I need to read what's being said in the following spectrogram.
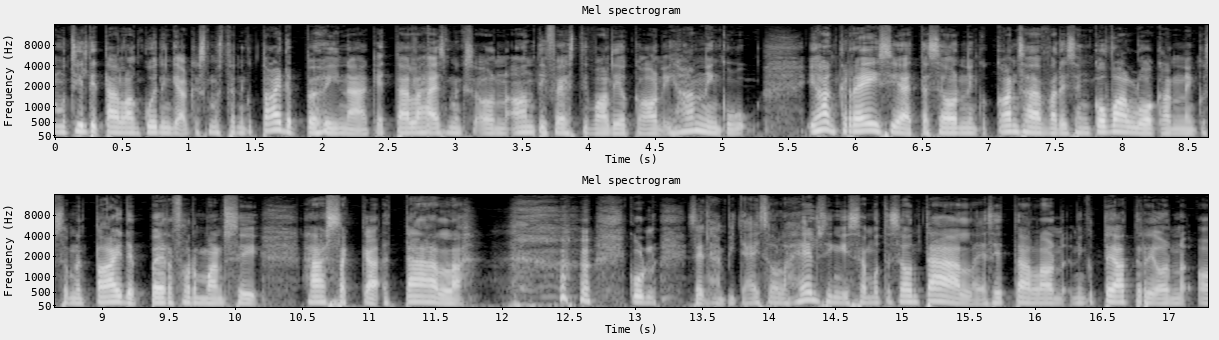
mutta silti täällä on kuitenkin aika semmoista niin taidepöhinääkin. Täällä esimerkiksi on antifestivaali, joka on ihan, niin kuin, ihan crazy, että se on niin kuin kansainvälisen kovan luokan niin semmoinen taideperformanssi hässäkkä täällä kun senhän pitäisi olla Helsingissä, mutta se on täällä. Ja sitten täällä on, niin teatteri on o,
